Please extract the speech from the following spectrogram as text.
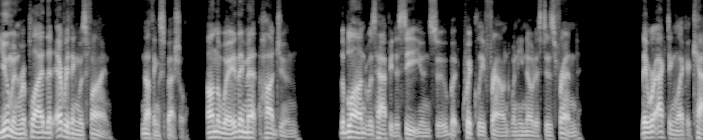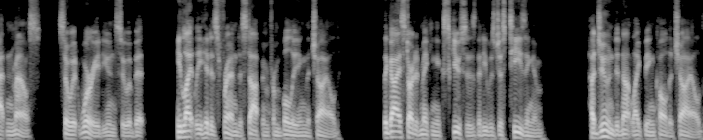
Yuman replied that everything was fine. Nothing special. On the way, they met Ha-jun. The blonde was happy to see Yunsu, but quickly frowned when he noticed his friend. They were acting like a cat and mouse, so it worried Yunsu a bit. He lightly hit his friend to stop him from bullying the child. The guy started making excuses that he was just teasing him. Ha-jun did not like being called a child.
